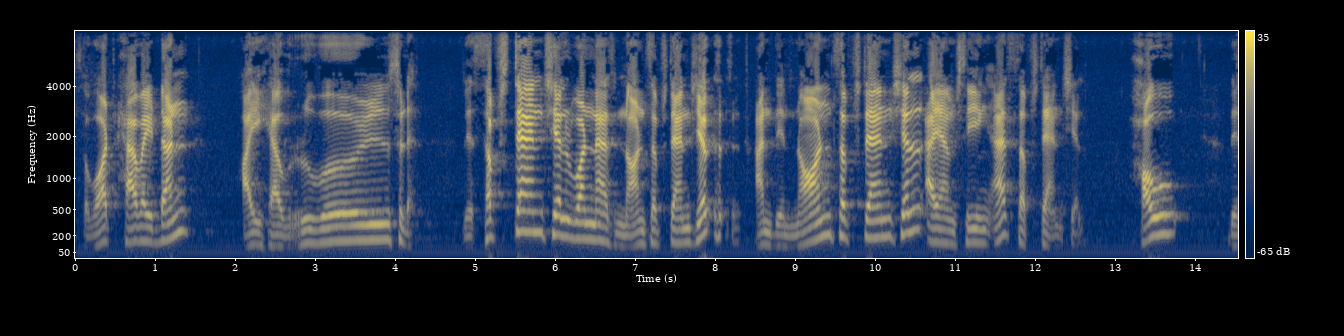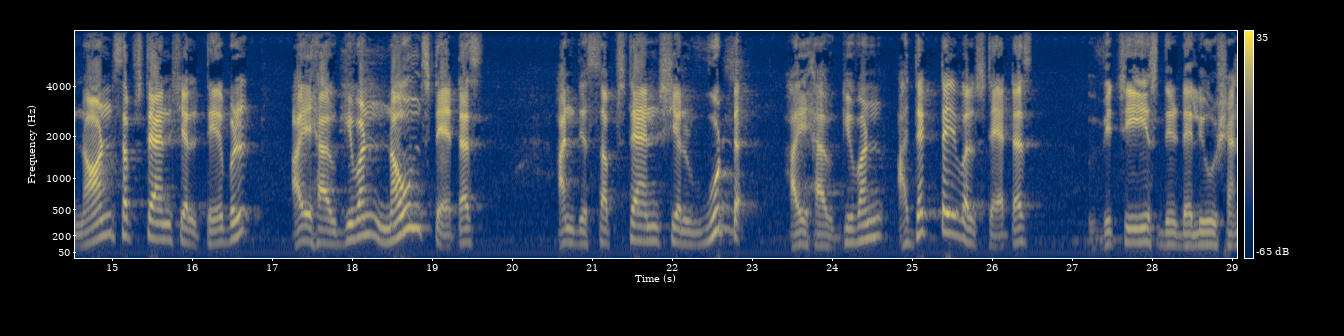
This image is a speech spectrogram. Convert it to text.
So what have i done? I have reversed the substantial one as non substantial and the non substantial i am seeing as substantial how the non substantial table I have given noun status and the substantial wood I have given adjectival status which is the delusion.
